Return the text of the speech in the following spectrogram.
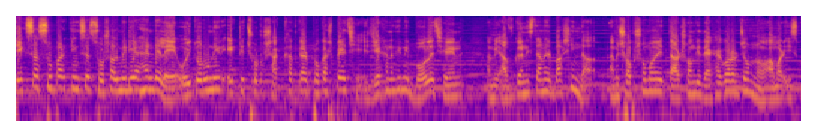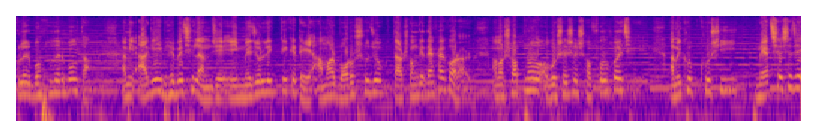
টেক্সাস সুপার কিংসের সোশ্যাল মিডিয়া হ্যান্ডেলে ওই তরুণীর একটি ছোট সাক্ষাৎকার প্রকাশ পেয়েছে, যেখানে তিনি বলেছেন, আমি আফগানিস্তানের বাসিন্দা। আমি সবসময় তার সঙ্গে দেখা করার জন্য আমার স্কুলের বন্ধুদের বলতাম। আমি আগেই ভেবেছিলাম যে এই মেজর লিগ ক্রিকেটে আমার বড় সুযোগ তার সঙ্গে দেখা করার। আমার স্বপ্ন অবশেষে সফল হয়েছে। আমি খুব খুশি। ম্যাচ শেষে যে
